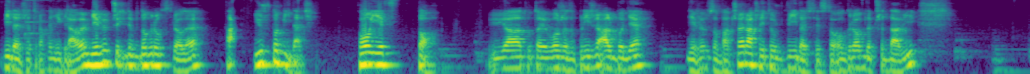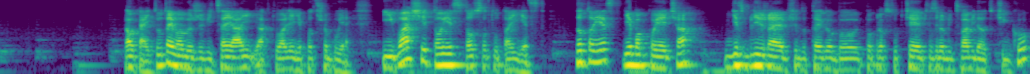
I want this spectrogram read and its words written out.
widać, że trochę nie grałem. Nie wiem, czy idę w dobrą stronę. Tak, już to widać. To jest to. Ja tutaj może zbliżę albo nie. Nie wiem, zobaczę. Raczej to już widać, to jest to ogromne przed nami. Okej, tutaj mamy żywicę, ja jej aktualnie nie potrzebuję. I właśnie to jest to, co tutaj jest. Co to jest? Nie mam pojęcia. Nie zbliżałem się do tego, bo po prostu chciałem to zrobić z wami na odcinku.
